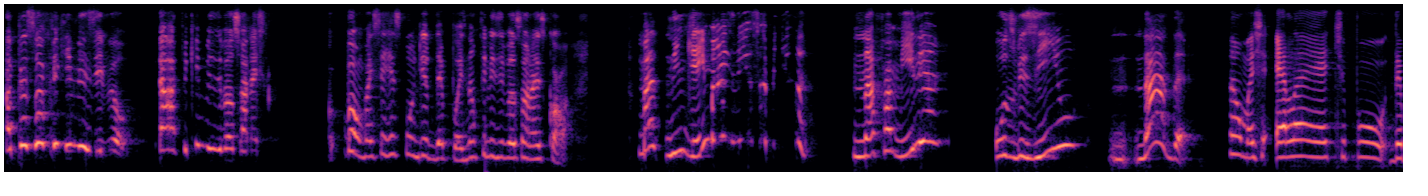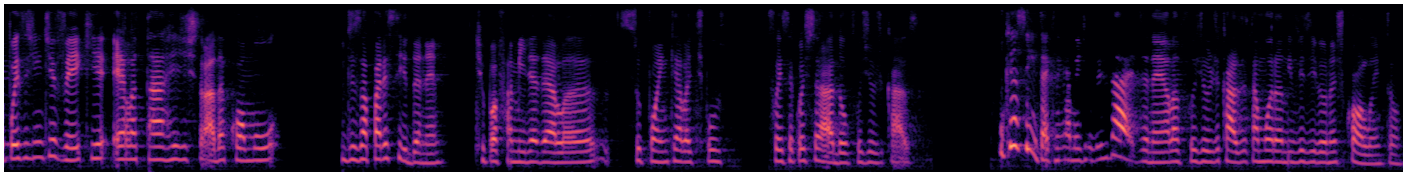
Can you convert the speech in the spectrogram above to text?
a pessoa fica invisível. Ela fica invisível só na escola. Bom, vai ser respondido depois, não fica invisível só na escola. Mas ninguém mais vê essa menina. Na família, os vizinhos, nada. Não, mas ela é, tipo, depois a gente vê que ela tá registrada como desaparecida, né? Tipo, a família dela supõe que ela, tipo, foi sequestrada ou fugiu de casa. O que, assim, tecnicamente é verdade, né? Ela fugiu de casa e tá morando invisível na escola, então.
